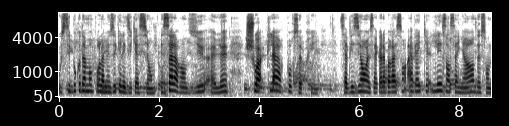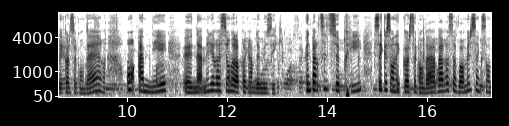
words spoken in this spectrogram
aussi beaucoup d'amour pour la musique et l'éducation, et ça l'a rendu euh, le choix clair pour ce prix. Sa vision et sa collaboration avec les enseignants de son école secondaire ont amené une amélioration de leur programme de musique. Une partie de ce prix, c'est que son école secondaire va recevoir 1 500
